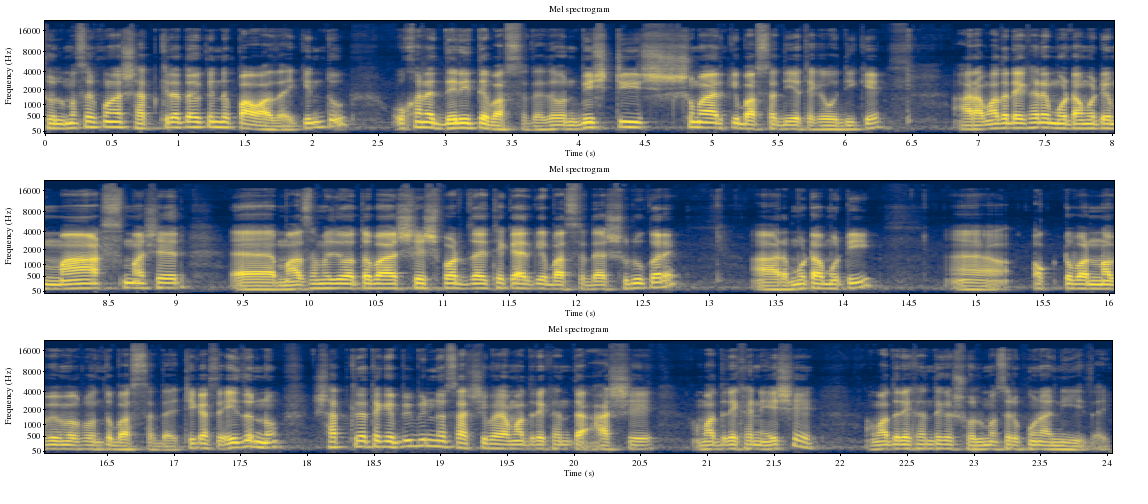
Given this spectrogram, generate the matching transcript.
শোল মাছের পোনা সাতক্ষীরাতেও কিন্তু পাওয়া যায়, কিন্তু ওখানে দেরিতে বাচ্চা দেয়। যেমন বৃষ্টির সময় আর কি বাচ্চা দিয়ে থাকে ওদিকে। আর আমাদের এখানে মোটামুটি মার্চ মাসের মাঝামাঝি অথবা শেষ পর্যায় থেকে আর কি বাচ্চা দেওয়া শুরু করে। আর মোটামুটি অক্টোবর, নভেম্বর পর্যন্ত বাচ্চা দেয়। ঠিক আছে? এই জন্য সাতক্ষীরা থেকে বিভিন্ন চাষি ভাই আমাদের এখান থেকে আসে, আমাদের এখানে এসে আমাদের এখান থেকে শোল মাছের পোনা নিয়ে যায়।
